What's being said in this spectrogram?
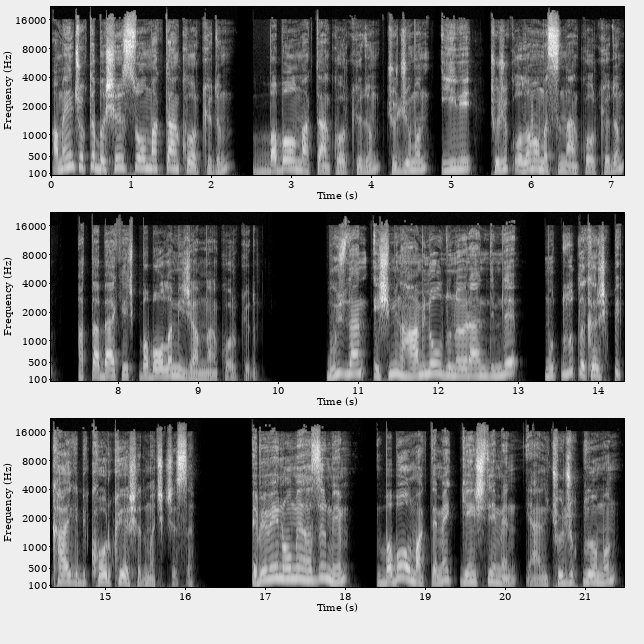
Ama en çok da başarısız olmaktan korkuyordum. Baba olmaktan korkuyordum. Çocuğumun iyi bir çocuk olamamasından korkuyordum. Hatta belki hiç baba olamayacağımdan korkuyordum. Bu yüzden eşimin hamile olduğunu öğrendiğimde mutlulukla karışık bir kaygı, bir korku yaşadım açıkçası. Ebeveyn olmaya hazır mıyım? Baba olmak demek gençliğimin yani çocukluğumun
